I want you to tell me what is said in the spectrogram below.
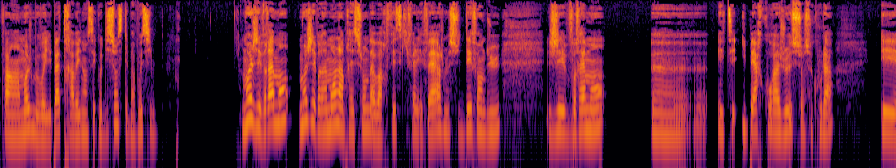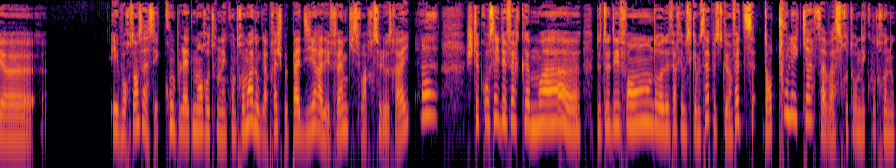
enfin moi je me voyais pas travailler dans ces conditions, c'était pas possible. Moi j'ai vraiment moi j'ai vraiment l'impression d'avoir fait ce qu'il fallait faire, je me suis défendue j'ai vraiment euh, été hyper courageuse sur ce coup-là. Et, euh, et pourtant, ça s'est complètement retourné contre moi. Donc après, je peux pas dire à des femmes qui sont harcelées au travail, ah, je te conseille de faire comme moi, euh, de te défendre, de faire comme ci comme ça, parce qu'en fait, dans tous les cas, ça va se retourner contre nous.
